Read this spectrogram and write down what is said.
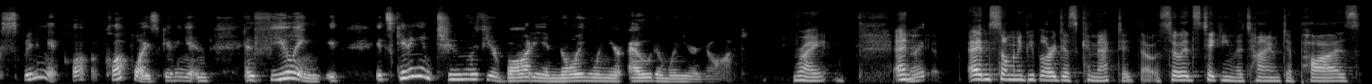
spinning it clock, clockwise, getting it and, and feeling it. It's getting in tune with your body and knowing when you're out and when you're not. Right. And right? And so many people are disconnected though. So it's taking the time to pause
